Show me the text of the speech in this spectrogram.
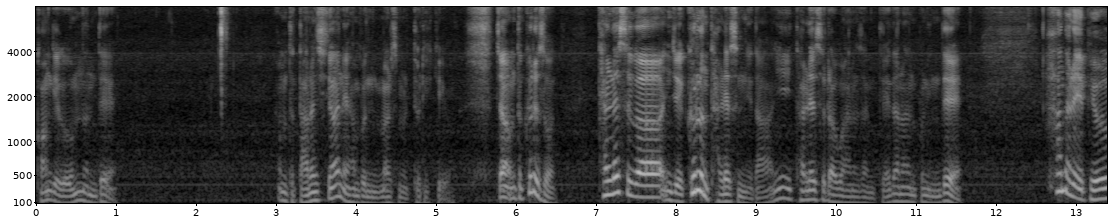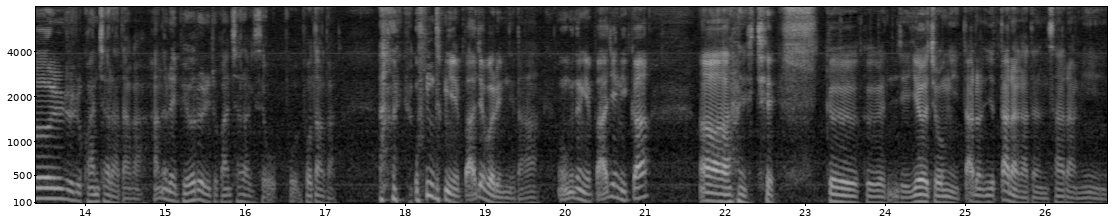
관계가 없는데 아무튼 다른 시간에 한번 말씀을 드릴게요. 자, 아무튼 그래서 탈레스가 이제 그런 탈레스입니다. 이 탈레스라고 하는 사람이 대단한 분인데 하늘의 별을 관찰하다가 하늘의 별을 관찰하기 보다가 웅덩이에 빠져버립니다. 웅덩이에 빠지니까 아 이제 그그 이제 여종이 따라 따라가던 사람이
